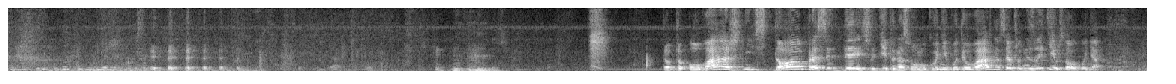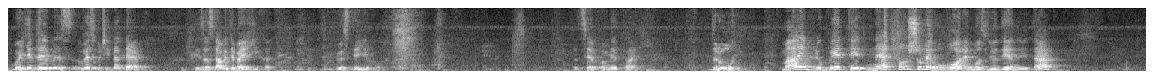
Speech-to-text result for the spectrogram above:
Тобто уважність, добре сидіти на своєму коні, бути уважним, щоб не злетів з того коня. Бо діти вискочить на тебе і заставить тебе їхати, вести його. Це пам'ятай. Друге, маємо любити не то, що ми говоримо з людиною, так?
